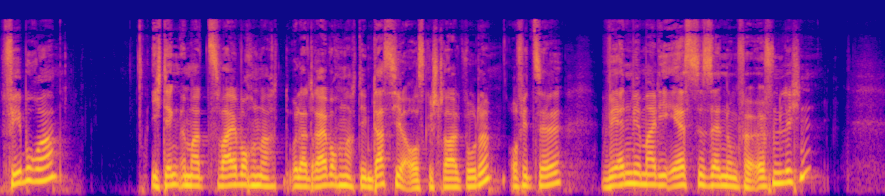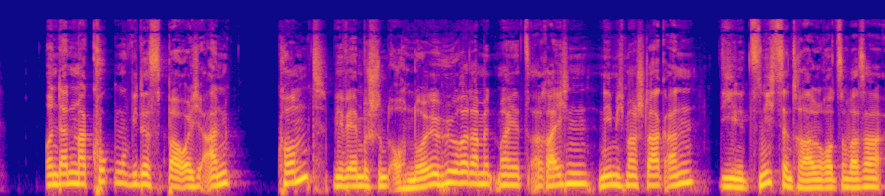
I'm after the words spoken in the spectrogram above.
Februar, ich denke mal zwei Wochen nach oder drei Wochen nachdem das hier ausgestrahlt wurde, offiziell, werden wir mal die erste Sendung veröffentlichen und dann mal gucken, wie das bei euch ankommt. Wir werden bestimmt auch neue Hörer damit mal jetzt erreichen, nehme ich mal stark an, die jetzt nicht Zentral und Rotz und Wasser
